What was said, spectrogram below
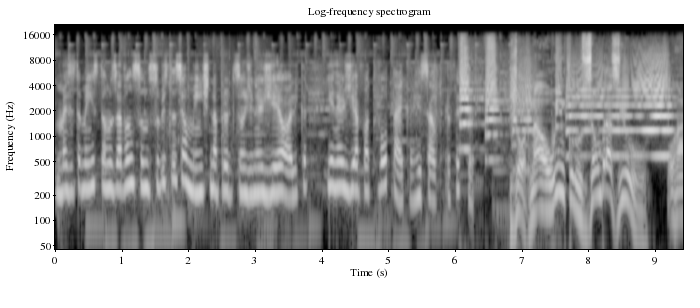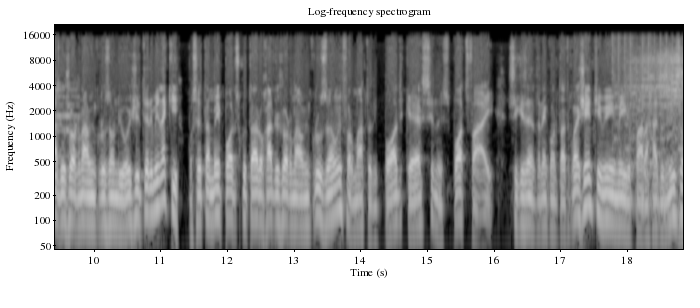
mas também estamos avançando substancialmente na produção de energia eólica e energia fotovoltaica, ressalta o professor. Jornal Inclusão Brasil. O Rádio Jornal Inclusão de hoje termina aqui. Você também pode escutar o Rádio Jornal Inclusão em formato de podcast no Spotify. Se quiser entrar em contato com a gente, envie um e-mail para radioniso.br,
